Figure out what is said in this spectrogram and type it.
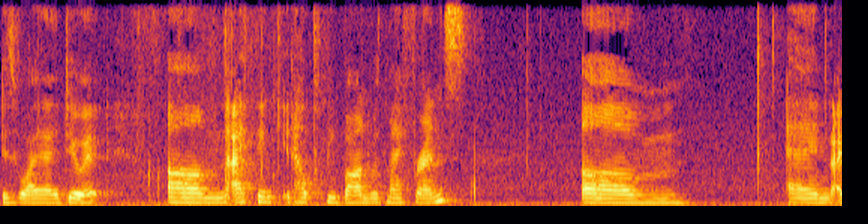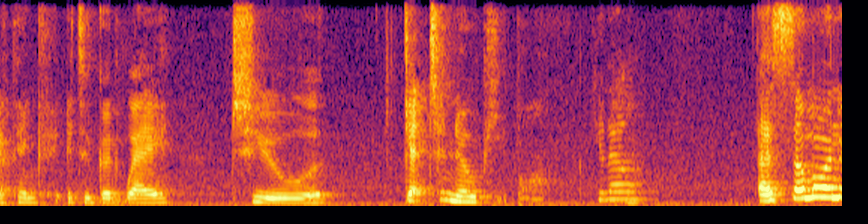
is why I do it. Um, I think it helps me bond with my friends. Um, and I think it's a good way to get to know people. You know. As someone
